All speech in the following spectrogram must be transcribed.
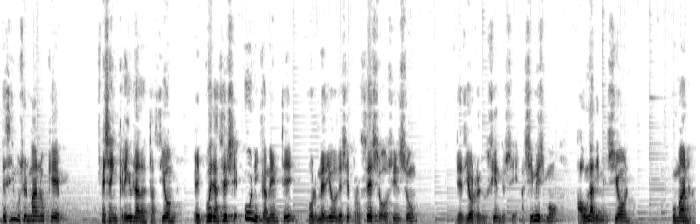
decimos, hermano, que esa increíble adaptación eh, puede hacerse únicamente por medio de ese proceso o sin sum de Dios reduciéndose a sí mismo a una dimensión humana.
